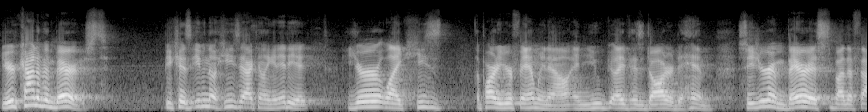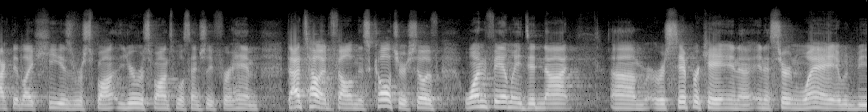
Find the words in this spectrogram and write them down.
You're kind of embarrassed because even though he's acting like an idiot, you're like, he's a part of your family now, and you gave his daughter to him. So you're embarrassed by the fact that like he is respons- you're responsible essentially for him. That's how it felt in this culture. So if one family did not um, reciprocate in a, in a certain way, it would be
